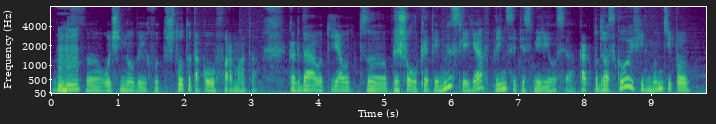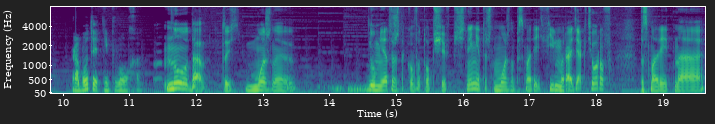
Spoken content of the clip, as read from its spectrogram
Мгм. вот, э, очень много их, вот что-то такого формата. Когда вот я вот э, пришел к этой мысли, я в принципе смирился. Как подростковый фильм, он типа работает неплохо. Ну да, то есть можно... Ну, у меня тоже такое вот общее впечатление, то, что можно посмотреть фильмы ради актеров, посмотреть на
